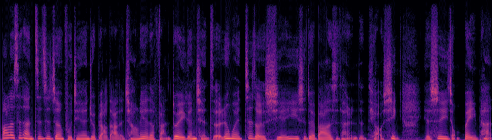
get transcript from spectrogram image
巴勒斯坦自治政府今天就表达了强烈的反对跟谴责，认为这个协议是对巴勒斯坦人的挑衅，也是一种背叛，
